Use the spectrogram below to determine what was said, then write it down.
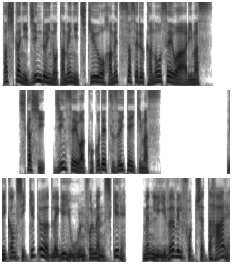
確かに人類のために地球を破滅させる可能性はあります。しかし、人生はここで続いていきます。Vi kan sikkert ødelegge jorden for mennesker. Men livet vil fortsette her.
